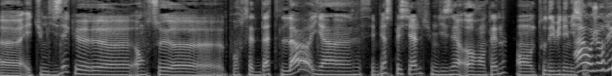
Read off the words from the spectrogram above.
Euh, et tu me disais que euh, en ce euh, pour cette date-là, il y a c'est bien spécial. Tu me disais hors antenne, en tout début d'émission. Ah, aujourd'hui?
